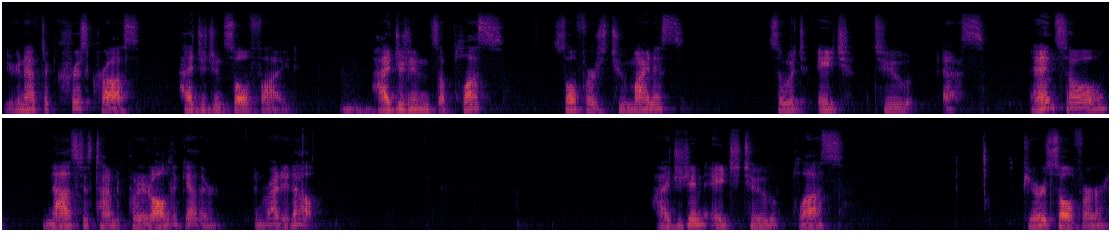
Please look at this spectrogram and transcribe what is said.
you're going to have to crisscross hydrogen sulfide. Hydrogen's a plus, sulfur's 2 minus, so it's H2S. And so now it's just time to put it all together and write it out. Hydrogen H2 plus pure sulfur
